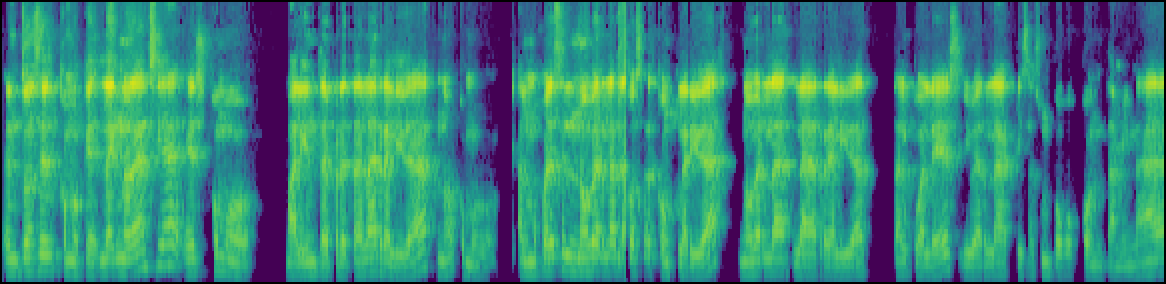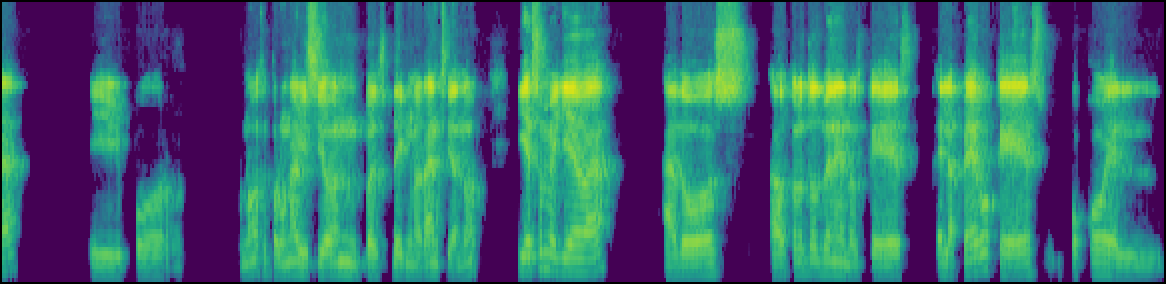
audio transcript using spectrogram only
Entonces, como que la ignorancia es como malinterpretar la realidad, ¿no? Como a lo mejor es el no ver las cosas con claridad, no ver la, la realidad tal cual es y verla quizás un poco contaminada y por, ¿no? por una visión pues, de ignorancia, ¿no? Y eso me lleva a, dos, a otros dos venenos, que es el apego, que es un poco el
